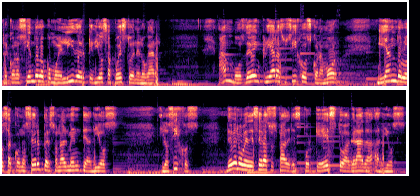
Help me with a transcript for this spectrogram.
reconociéndolo como el líder que Dios ha puesto en el hogar. Ambos deben criar a sus hijos con amor, guiándolos a conocer personalmente a Dios. Y los hijos deben obedecer a sus padres porque esto agrada a Dios.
